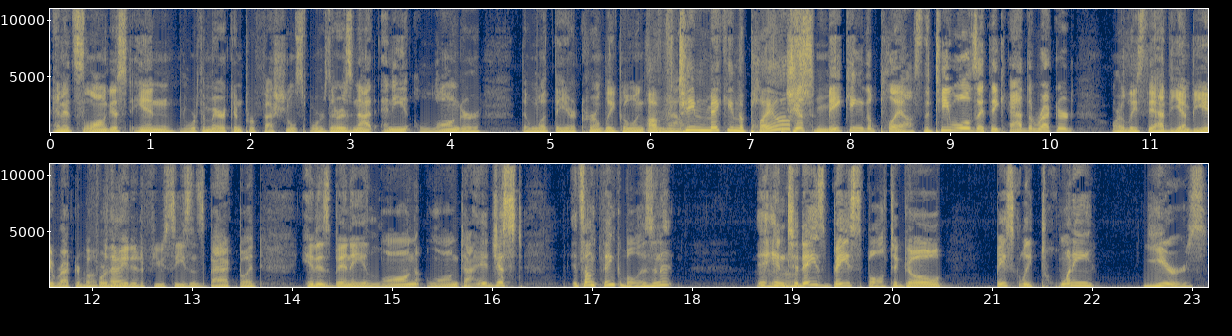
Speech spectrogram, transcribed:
and it's longest in North American professional sports. There is not any longer than what they are currently going through Of now. team making the playoffs? Just making the playoffs. The T Wolves, I think, had the record, or at least they had the NBA record before they made it a few seasons back. But it has been a long, long time. It just, it's unthinkable, isn't it? Uh-huh. In today's baseball, to go basically 20 years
